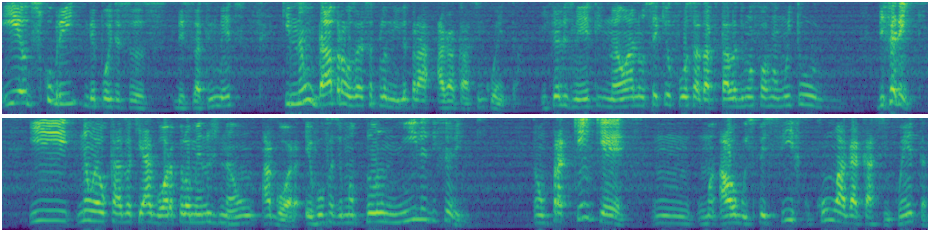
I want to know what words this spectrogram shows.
E eu descobri, depois desses, desses atendimentos, que não dá para usar essa planilha para HK50. Infelizmente, não, a não ser que eu fosse adaptá-la de uma forma muito diferente. E não é o caso aqui agora, pelo menos não agora. Eu vou fazer uma planilha diferente. Então, para quem quer um, uma, algo específico com o HK50,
